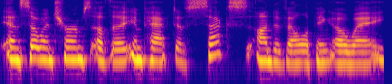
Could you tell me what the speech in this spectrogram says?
And so, in terms of the impact of sex on developing OA,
